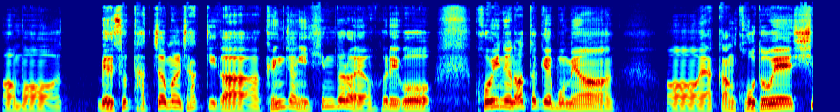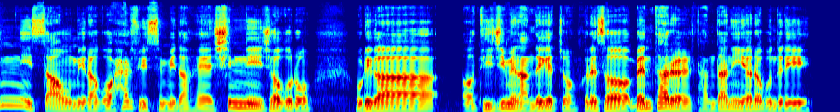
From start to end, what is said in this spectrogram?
어뭐 매수 타점을 잡기가 굉장히 힘들어요. 그리고 코인은 어떻게 보면 어 약간 고도의 심리 싸움이라고 할 수 있습니다. 예, 심리적으로 우리가 어, 뒤지면 안 되겠죠. 그래서 멘탈을 단단히 여러분들이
